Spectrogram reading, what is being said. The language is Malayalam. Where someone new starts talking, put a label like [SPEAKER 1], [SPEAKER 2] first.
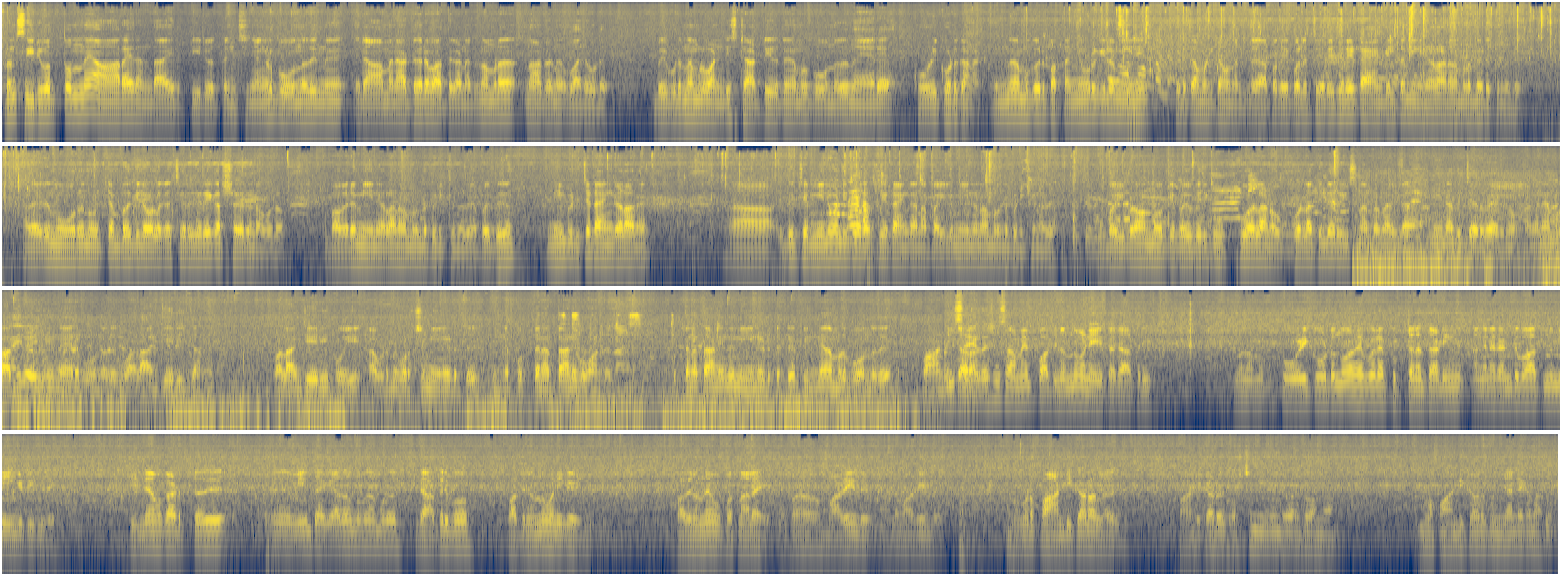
[SPEAKER 1] ഫ്രണ്ട്സ് ഇരുപത്തൊന്ന് ആറ് രണ്ടായിരത്തി ഇരുപത്തഞ്ച് ഞങ്ങൾ പോകുന്നത് ഇന്ന് രാമനാട്ടുകര ഭാഗത്തേക്കാണ്. ഇത് നമ്മുടെ നാടാണ് വരോട്. അപ്പോൾ ഇവിടുന്ന് നമ്മൾ വണ്ടി സ്റ്റാർട്ട് ചെയ്തിട്ട് നമ്മൾ പോകുന്നത് നേരെ കോഴിക്കോടേക്കാണ്. ഇന്ന് നമുക്കൊരു പത്തഞ്ഞൂറ് കിലോ മീൻ എടുക്കാൻ വേണ്ടിയിട്ടാണ് വന്നിട്ടുണ്ട് അപ്പോൾ അതേപോലെ ചെറിയ ചെറിയ ടാങ്കിലത്തെ മീനുകളാണ് നമ്മളിന്ന് എടുക്കുന്നത്. അതായത് നൂറ് നൂറ്റമ്പത് കിലോ ഉള്ളൊക്കെ ചെറിയ ചെറിയ കർഷകരുണ്ടാവുമല്ലോ. അപ്പോൾ അവരെ മീനുകളാണ് നമ്മളിന്ന് പിടിക്കുന്നത്. അപ്പോൾ ഇത് മീൻ പിടിച്ച ടാങ്കുകളാണ്. ഇത് ചെമ്മീന് വേണ്ടിയിട്ട് വളർത്തിയ ടാങ്കാണ്. അപ്പോൾ അതിൽ മീനാണ് നമ്മളിന്ന് പിടിക്കുന്നത് അപ്പോൾ ഇവിടെ വന്ന് നോക്കിയപ്പോൾ ഇവർക്ക് ഉപ്പ് വെള്ളമാണ് ഉപ്പ് വെള്ളത്തിന്റെ റീസൺ എന്താണെന്ന് അറിയില്ല. മീൻ അത് ചെറുതായിരുന്നു. അങ്ങനെ നമ്മൾ അത് കഴിഞ്ഞ് നേരെ പോകുന്നത് വളാഞ്ചേരിക്കാണ്. വളാഞ്ചേരി പോയി അവിടുന്ന് കുറച്ച് മീൻ എടുത്ത് പിന്നെ പുത്തനത്താണി പോകാണ്ട് പുത്തനത്താണിയിൽ നിന്ന് മീൻ എടുത്തിട്ട് പിന്നെ നമ്മൾ പോകുന്നത് പാണ്ടിക്കാട് ഏകദേശം സമയം പതിനൊന്ന് മണിയായിട്ടോ രാത്രി അപ്പോൾ നമുക്ക് കോഴിക്കോട്ടുനിന്നും അതേപോലെ പുത്തനത്താടി അങ്ങനെ രണ്ട് ഭാഗത്തു നിന്ന് മീൻ കിട്ടിയിട്ടുണ്ട്. പിന്നെ നമുക്ക് അടുത്തത് മീൻ തികയാതെ വന്നപ്പോൾ നമ്മൾ രാത്രി ഇപ്പോൾ പതിനൊന്ന് മണി കഴിഞ്ഞു. പതിനൊന്ന് മുപ്പത്തിനാലായി. അപ്പോൾ മഴയുണ്ട് നല്ല മഴയുണ്ട്. അപ്പോൾ ഇവിടെ പാണ്ടിക്കാടുള്ളത് പാണ്ടിക്കാട് കുറച്ച് മീനുണ്ട് പറഞ്ഞിട്ട് വന്നതാണ്. നമ്മളെ പാണ്ടിക്കാട് കുഞ്ഞാന്റെയൊക്കെ നടക്കും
